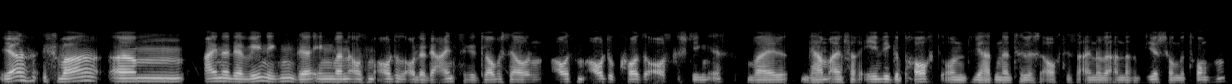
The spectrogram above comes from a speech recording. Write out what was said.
Ja, ich war ähm, einer der wenigen, der irgendwann aus dem Auto, oder der einzige, glaube ich, der au- aus dem Autokorso ausgestiegen ist, weil wir haben einfach ewig gebraucht und wir hatten natürlich auch das ein oder andere Bier schon getrunken.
